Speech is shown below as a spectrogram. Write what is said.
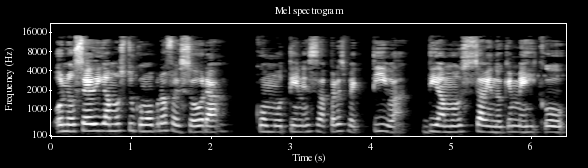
o no sé, digamos tú como profesora, cómo tienes esa perspectiva, digamos, sabiendo que México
